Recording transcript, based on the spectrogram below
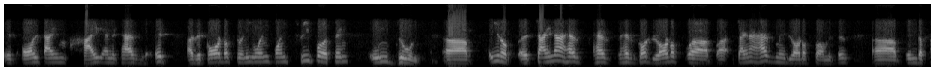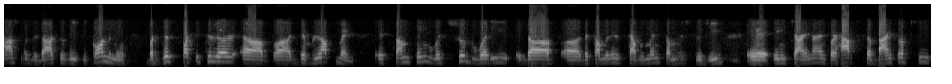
is all-time high, and it has hit a record of 21.3% in June. You know, China has has has got a lot of China has made lot of promises in the past with regard to the economy, but this particular development is something which should worry the uh, the communist government, communist regime uh, in China, and perhaps the bankruptcy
